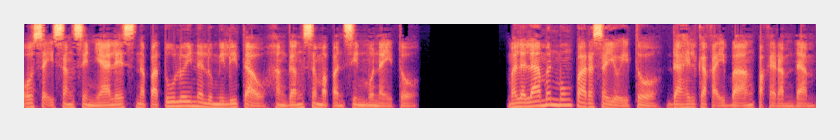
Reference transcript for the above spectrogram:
o sa isang senyales na patuloy na lumilitaw hanggang sa mapansin mo na ito. Malalaman mong para sa iyo ito dahil kakaiba ang pakiramdam,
